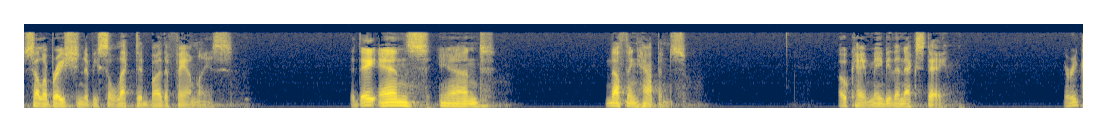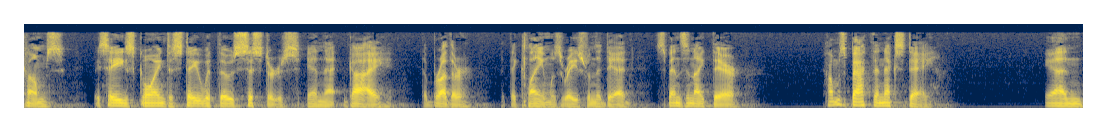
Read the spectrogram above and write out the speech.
celebration to be selected by the families. The day ends and nothing happens. Okay, maybe the next day. Here he comes. They say he's going to stay with those sisters and that guy, the brother that they claim was raised from the dead, spends the night there, comes back the next day. And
